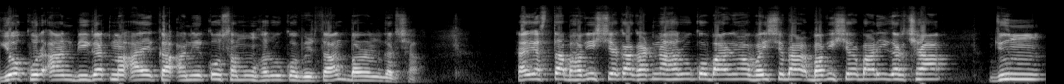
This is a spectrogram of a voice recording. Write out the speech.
यो कुरान विगतमा अनेकौँ समूहहरूको वृत्तान्त वर्णन गर्छ। र यस्ता भविष्यका घटनाहरूको बारेमा भविष्य भविष्यवाणी गर्छ। जुन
